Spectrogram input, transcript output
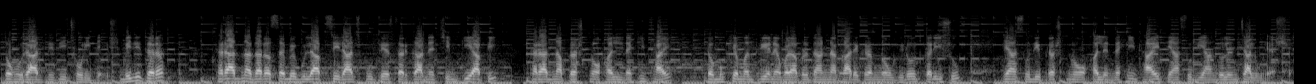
તો હું રાજનીતિ છોડી દઈશ બીજી તરફ થરાદના ધારાસભ્ય ગુલાબસિંહ રાજપૂતે સરકારને ચીમકી આપી થરાદના પ્રશ્નો હલ નહીં થાય તો મુખ્યમંત્રી અને વડાપ્રધાનના કાર્યક્રમનો વિરોધ કરીશું જ્યાં સુધી પ્રશ્નો હલ નહીં થાય ત્યાં સુધી આંદોલન ચાલુ રહેશે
